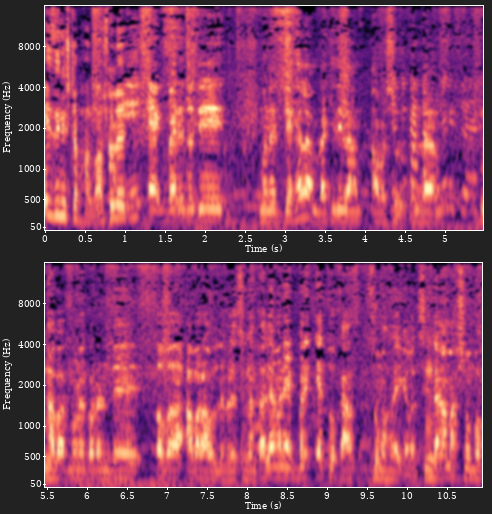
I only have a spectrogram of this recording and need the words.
এই জিনিসটা ভালো। আসলে একবারে যদি মানে দেখালাম রাখি দিলাম আবার শুরু করলাম। আবার মনে করেন যে আবার আবার আউল দেবে ছিলাম। তাহলে আমার একবারে এত কাজ জমা হয়ে গেল সেটা আমার সম্ভব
